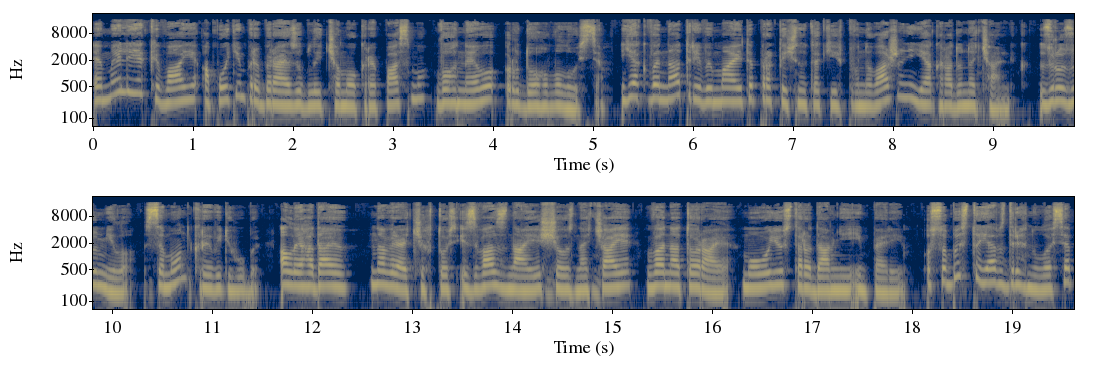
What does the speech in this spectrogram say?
Емелія киває, а потім прибирає з обличчя мокре пасмо вогнево рудого волосся. Як венатрі, ви маєте практично такі ж повноваження, як градоначальник. Зрозуміло, Симон кривить губи. Але гадаю, Навряд чи хтось із вас знає, що означає Ванаторає мовою стародавньої імперії. Особисто я вздригнулася б,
